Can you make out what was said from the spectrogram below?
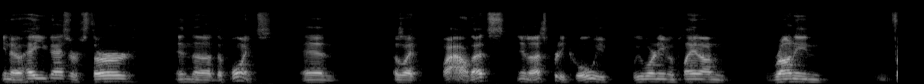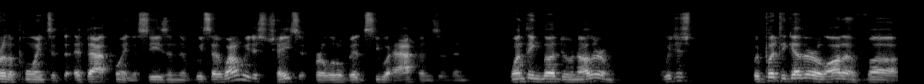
You know, hey, you guys are third in the the points, and I was like, wow, that's you know that's pretty cool. We we weren't even planning on running for the points at, the, at that point in the season. And we said, why don't we just chase it for a little bit and see what happens? And then one thing led to another. And we just we put together a lot of uh,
